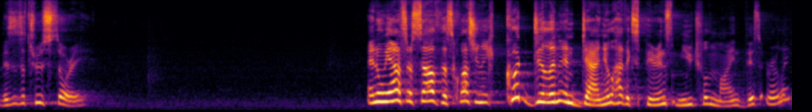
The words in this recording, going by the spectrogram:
This is a true story. And we ask ourselves this question could Dylan and Daniel have experienced mutual mind this early?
